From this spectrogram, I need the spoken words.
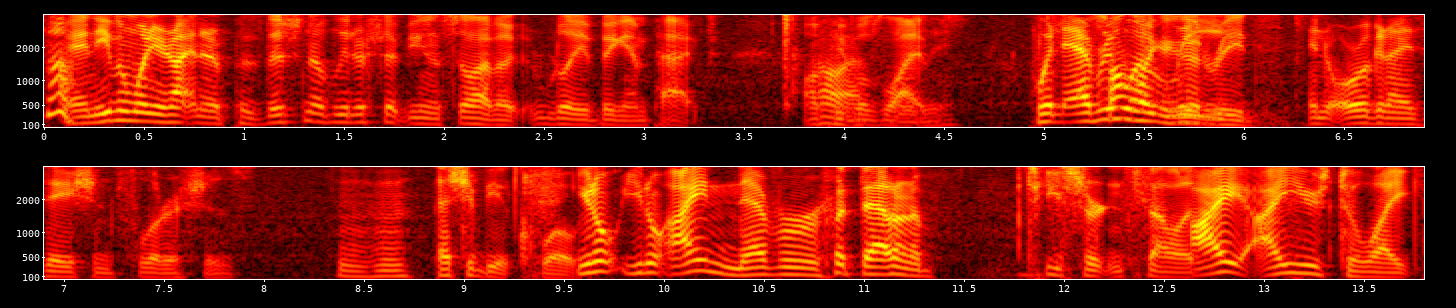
And even when you're not in a position of leadership, you can still have a really big impact on Oh, people's absolutely. lives. When everyone like a good leads, an organization flourishes. That should be a quote. You know, you know, I never. Put that on a t-shirt and sell it. I I used to like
